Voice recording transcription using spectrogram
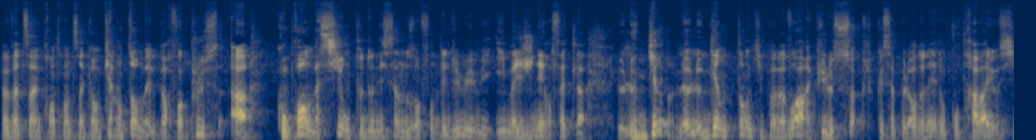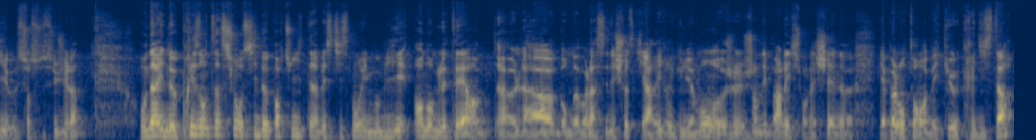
25, 30, 35 ans, 40 ans, même parfois plus, à comprendre, bah, si on peut donner ça à nos enfants dès le début, mais imaginez en fait le, gain, le, gain de temps qu'ils peuvent avoir, et puis le socle que ça peut leur donner. Donc on travaille aussi euh, sur ce sujet-là. On a une présentation aussi d'opportunités d'investissement immobilier en Angleterre. Euh, là, bon bah voilà, c'est des choses qui arrivent régulièrement. Euh, j'en ai parlé sur la chaîne il n'y a pas longtemps avec Credit Star,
